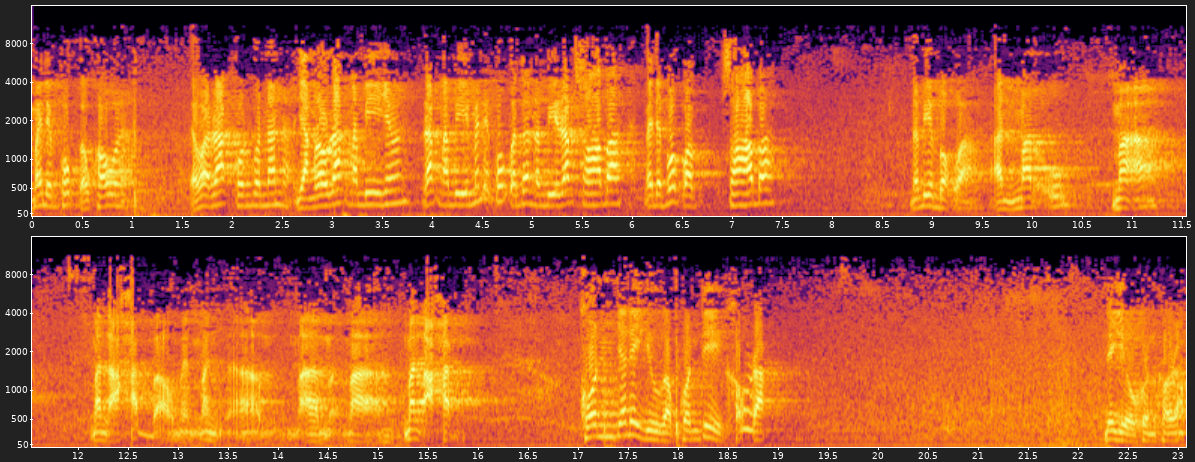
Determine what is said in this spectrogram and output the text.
ไม่ได้พบกับเขานะแต่ว่ารักคนคนนั้นอย่างเรารักนบีใช่ไหมรักนบีไม่ได้พบกับท่านนบี รักซาบะไม่ได้พบกับซาบะนบีบอกว่า อันมารอุมามันอาฮับเอามันมันมันอาฮับ คนจะได้อยู่กับคนที่เขารัก ได้อยู่คนเขารัก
